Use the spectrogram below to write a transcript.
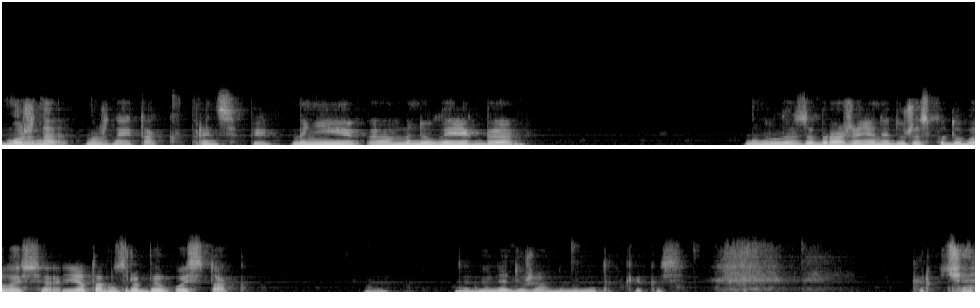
можна, можна і так, в принципі. Мені е, минуле, якби. Минуле зображення не дуже сподобалося. Я там зробив ось так. Не- дуже воно мені так якось. Коротше,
